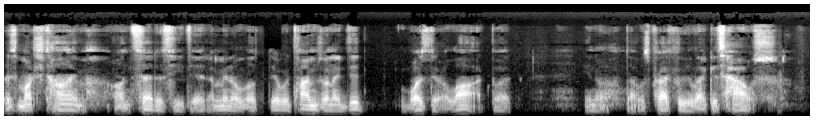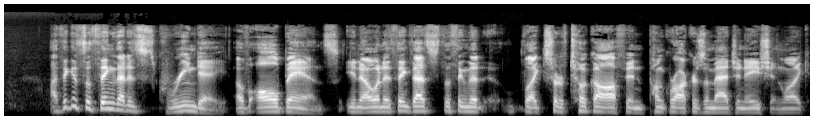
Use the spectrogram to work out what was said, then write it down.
as much time on set as he did. I mean, although there were times when I did was there a lot, but you know that was practically like his house. I think it's the thing that is Green Day of all bands, you know, and I think that's the thing that like sort of took off in punk rockers' imagination. Like,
